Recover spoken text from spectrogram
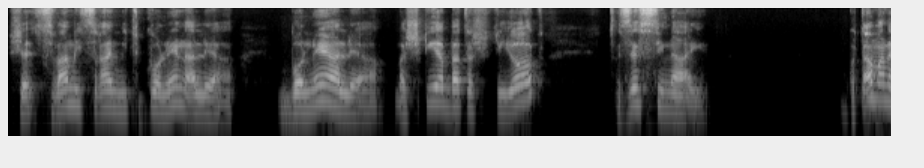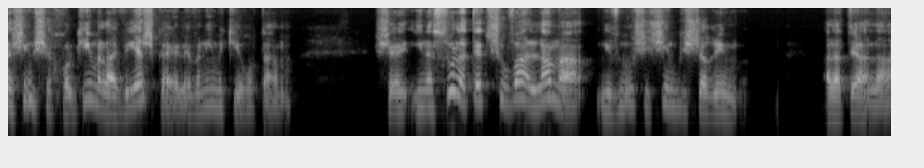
שצבא מצרים מתכונן עליה, בונה עליה, משקיע בתשתיות, זה סיני. אותם אנשים שחולקים עליי, ויש כאלה, ואני מכיר אותם, שינסו לתת תשובה למה נבנו 60 גשרים על התעלה,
